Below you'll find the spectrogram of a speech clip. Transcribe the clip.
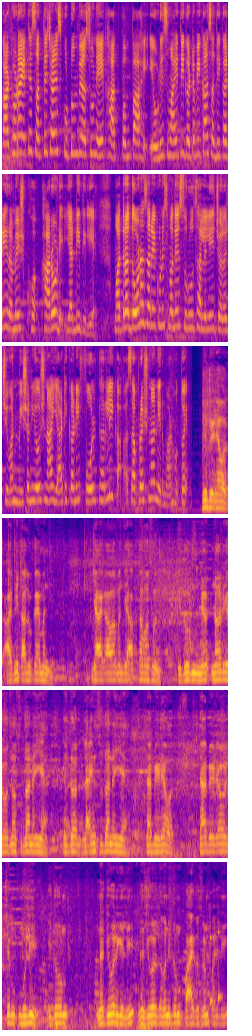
काठोडा येथे सत्तेचाळीस कुटुंबे असून एक हातपंप आहे. एवढीच माहिती गटविकास अधिकारी रमेश खारोडे यांनी दिली आहे. मात्र दोन हजार एकोणीसमध्ये सुरू झालेली जलजीवन मिशन योजना या ठिकाणी फोल ठरली का असा प्रश्न निर्माण होतोय. बेड्यावर आर्णी तालुक्यामध्ये म्हणजे. ज्या गावामध्ये आत्तापासून इथून न- नळ योजना सुद्धा नाही आहे तिथं लाईन सुद्धा नाही आहे त्या बेड्यावर. त्या बेड्यावरची मुली इथून नदीवर गेली. नदीवर जाऊन इथून पाय घसरून पडली.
